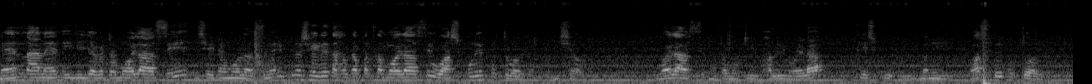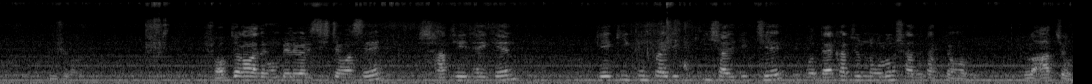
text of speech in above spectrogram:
নেন, না নেন, এই যে জায়গাটা ময়লা আছে, সেটা ময়লা আছে। মানে পুরো সাইডে হালকা পাতলা ময়লা আছে ওয়াশ করে পড়তে পারবেন, ইনশাআল্লাহ। ময়লা আছে, মোটামুটি ভালোই ময়লা কেস মানে ওয়াশ করে পড়তে পারবেন সব জায়গায় আমাদের হোম ডেলিভারি সিস্টেম আছে। সাথেই থাকেন কে কি কোন প্রাইজে কি কি শাড়ি দিচ্ছে এগুলো দেখার জন্য হলো সাথে থাকতে হবে। এগুলো আচল।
